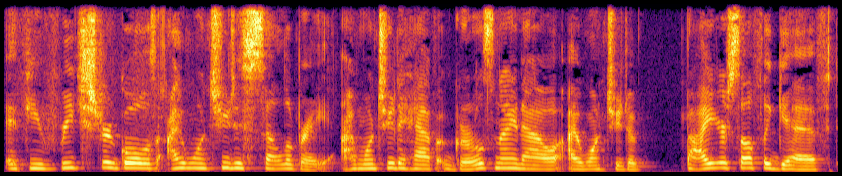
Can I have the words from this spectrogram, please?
if you've reached your goals, I want you to celebrate. I want you to have a girls' night out. I want you to buy yourself a gift.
